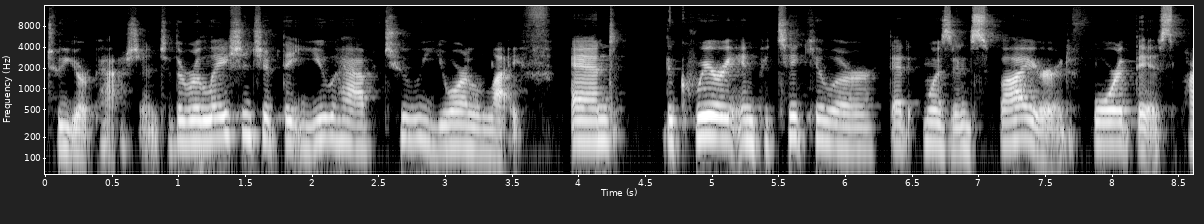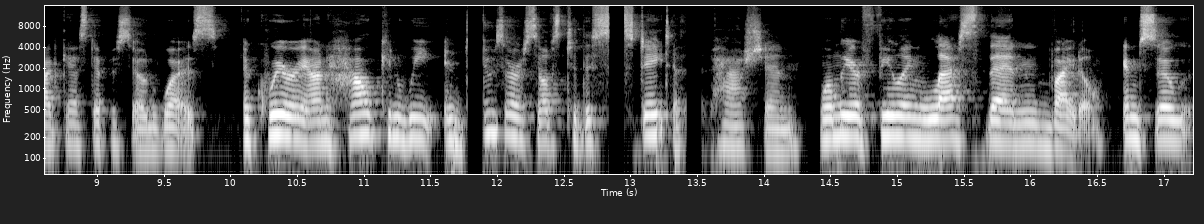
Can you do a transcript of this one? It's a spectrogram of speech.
to your passion, to the relationship that you have to your life. And the query in particular that was inspired for this podcast episode was a query on how can we induce ourselves to the state of passion when we are feeling less than vital. And so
